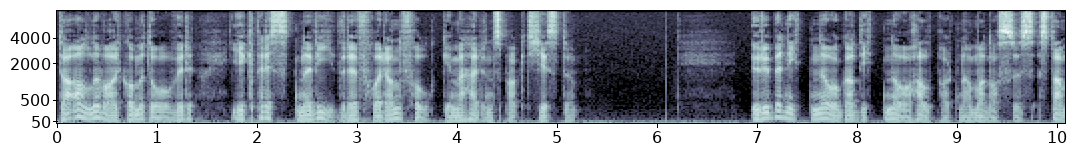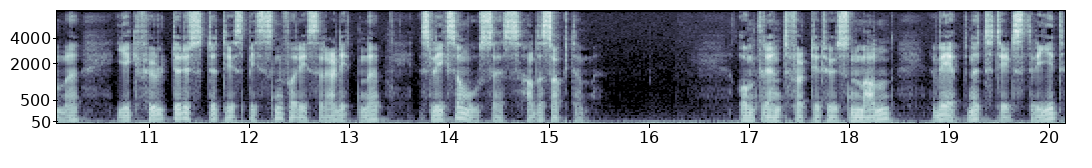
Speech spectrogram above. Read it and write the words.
Da alle var kommet over, gikk prestene videre foran folket med Herrens paktkiste. Rubenittene og gadittene og halvparten av Manasses stamme gikk fullt rustet i spissen for israelittene, slik som Moses hadde sagt dem. Omtrent 40 000 mann, væpnet til strid,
